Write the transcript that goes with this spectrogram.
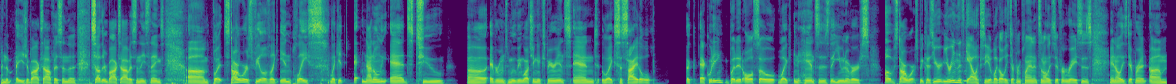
and the Asia box office and the Southern box office and these things. Um, but Star Wars feels like in place, like it not only adds to uh, everyone's movie watching experience and like societal equity, but it also like enhances the universe of Star Wars because you're you're in this galaxy of like all these different planets and all these different races and all these different um,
